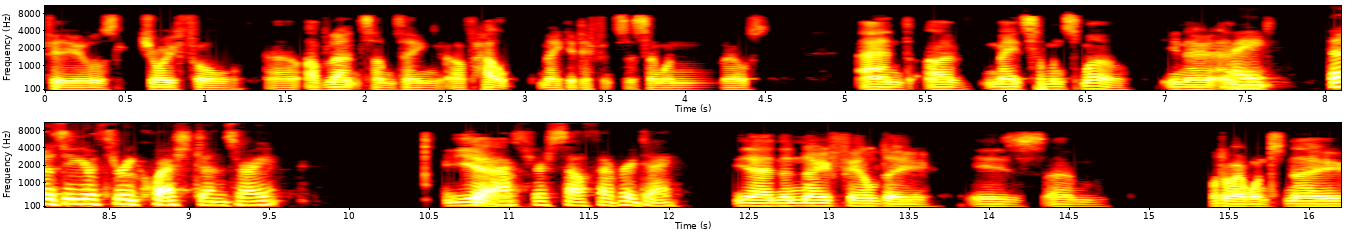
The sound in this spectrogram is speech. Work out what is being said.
feels joyful. Uh, I've learned something. I've helped make a difference to someone else, and I've made someone smile. You know, and right. Those are your three questions, right? yeah, You ask yourself every day. yeah. And the know feel do is um, what do I want to know?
